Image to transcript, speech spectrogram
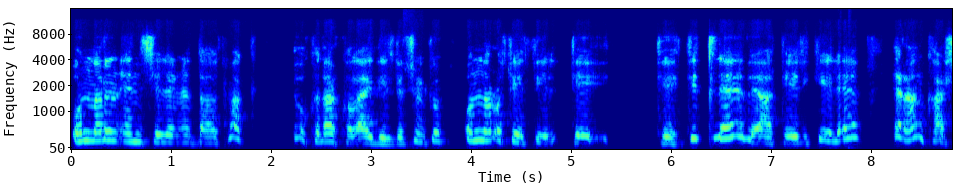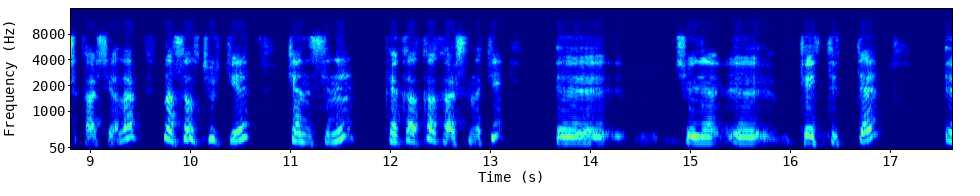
onların endişelerini dağıtmak o kadar kolay değildir. Çünkü onlar o tehdit, te, tehditle veya tehlikeyle her an karşı karşıyalar. Nasıl Türkiye kendisini PKK karşısındaki e, şeyde, e, tehditte e,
